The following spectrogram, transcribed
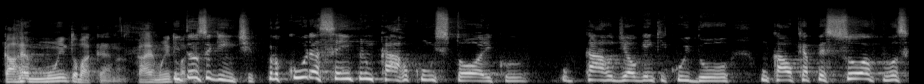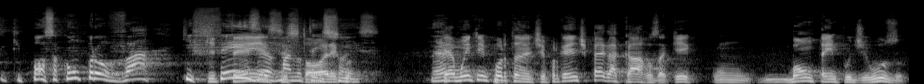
O carro é muito bacana. O carro é muito Então é o bacana. seguinte, procura sempre um carro com histórico, um carro de alguém que cuidou, um carro que a pessoa que, você, que possa comprovar que, fez tem as manutenções. né? Que é muito importante, porque a gente pega carros aqui com um bom tempo de uso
